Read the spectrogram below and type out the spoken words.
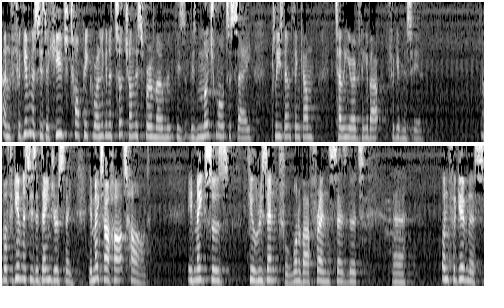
and forgiveness is a huge topic. We're only going to touch on this for a moment. There's, there's much more to say. Please don't think I'm telling you everything about forgiveness here. But forgiveness is a dangerous thing. It makes our hearts hard. It makes us feel resentful. One of our friends says that uh, unforgiveness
